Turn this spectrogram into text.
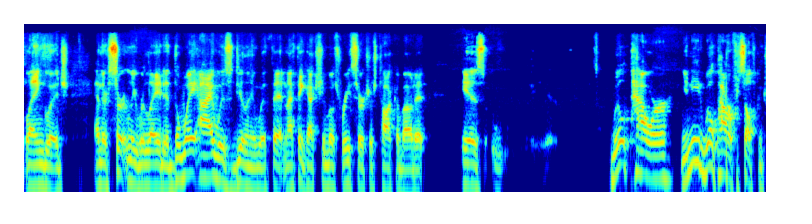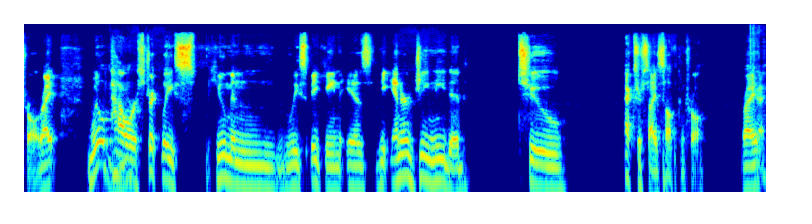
language, and they're certainly related. The way I was dealing with it, and I think actually most researchers talk about it, is willpower. You need willpower for self-control, right? Willpower, strictly humanly speaking, is the energy needed to exercise self-control, right? Okay.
